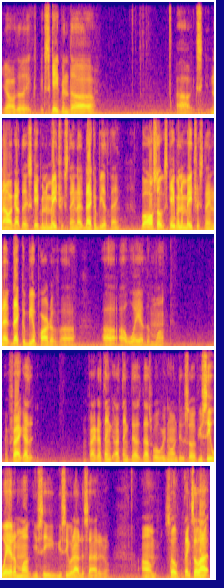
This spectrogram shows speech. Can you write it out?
you know, the escaping the. Uh, now I got the escaping the matrix thing. That that could be a thing, but also escaping the matrix thing. That that could be a part of uh, uh, a way of the monk. In fact, I, in fact, I think I think that's that's what we're gonna do. So if you see way of the monk, you see you see what I decided on. Um, so thanks a lot.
